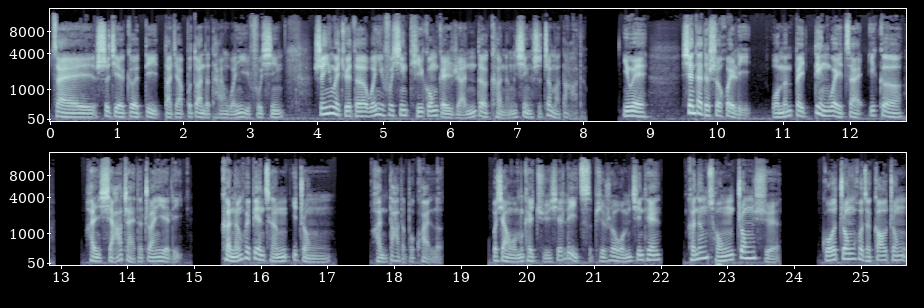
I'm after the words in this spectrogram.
在世界各地大家不断的谈文艺复兴，是因为觉得文艺复兴提供给人的可能性是这么大的。因为现代的社会里，我们被定位在一个。很狭窄的专业里，可能会变成一种很大的不快乐。我想我们可以举一些例子，比如说我们今天可能从中学、国中或者高中，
